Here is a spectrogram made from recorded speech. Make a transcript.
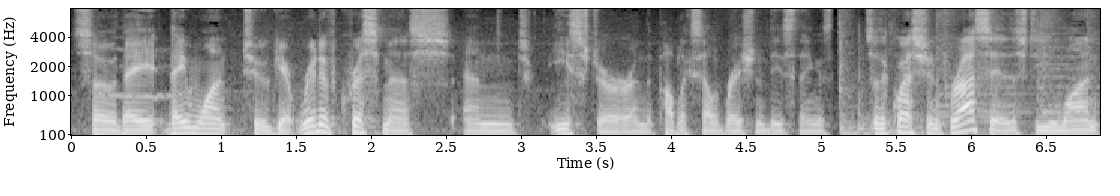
So they, they want to get rid of Christmas and Easter and the public celebration of these things. So the question for us is do you want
